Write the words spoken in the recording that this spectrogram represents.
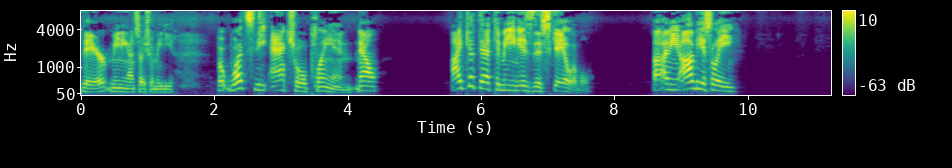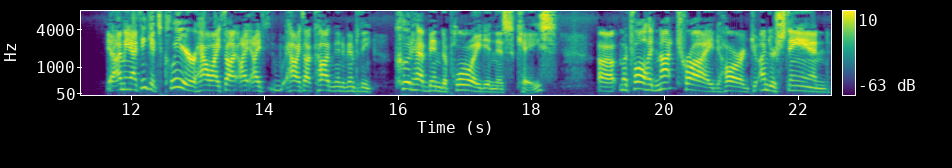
there, meaning on social media. But what's the actual plan? Now, I took that to mean, is this scalable? Uh, I mean, obviously, yeah, I mean, I think it's clear how I thought, I, I, how I thought cognitive empathy could have been deployed in this case uh, McFaul had not tried hard to understand.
